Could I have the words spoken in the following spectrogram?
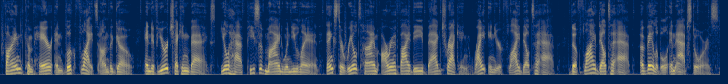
Find, compare, and book flights on the go. And if you're checking bags, you'll have peace of mind when you land thanks to real time RFID bag tracking right in your Fly Delta app. The Fly Delta app, available in app stores.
